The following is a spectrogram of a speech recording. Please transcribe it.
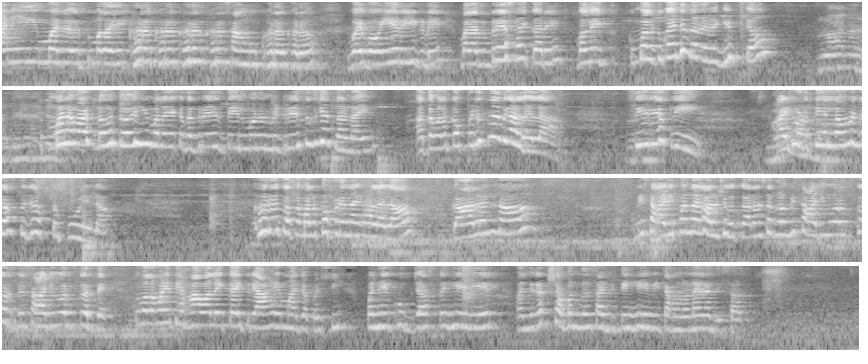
आणि म्हणजे तुम्हाला हे खरं खरं खरं खरं सांगू खरं खरं. वैभव ये रे इकडे. मला ड्रेस आहे का रे? मला एक मला तू काय देणार रे गिफ्ट मला वाटलं होतं ही मला एखादा ड्रेस देईल म्हणून मी ड्रेसच घेतला नाही. आता मला कपडेच नाहीत घालायला. सिरियसली आई थोडं तेल लावून जास्त जास्त पोळीला. खरंच आता मला कपडे नाही घालायला. कारण ना मी साडी पण नाही घालू शकत कारण सगळं मी साडीवरच करते साडीवरच करते. तुम्हाला माहिती आहे, हा वाला एक काहीतरी आहे माझ्यापाशी पण हे खूप जास्त हेवी आहे आणि रक्षाबंधनसाठी ते हेवी चांगलं नाही ना दिसत.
